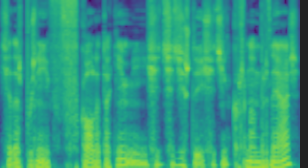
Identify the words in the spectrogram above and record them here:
Siadasz później w kole takim i siedzisz ty i siedzi korwną Jaś,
